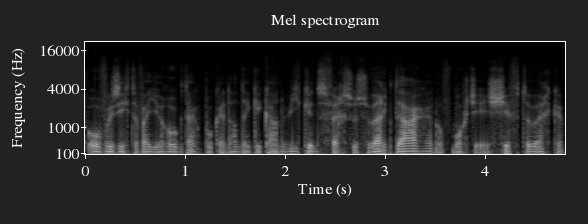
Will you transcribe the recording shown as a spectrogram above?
overzichten van je rookdagboek. En dan denk ik aan weekends versus werkdagen of mocht je in shiften werken.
